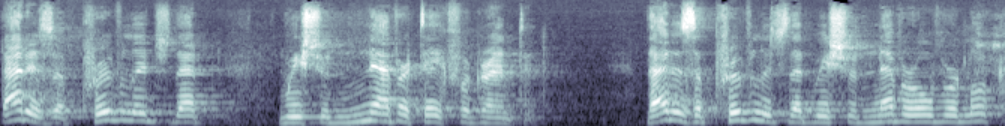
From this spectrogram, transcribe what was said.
That is a privilege that we should never take for granted. That is a privilege that we should never overlook.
